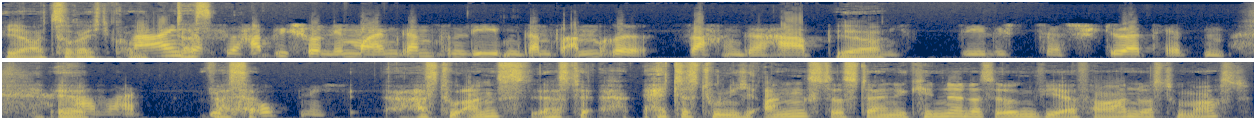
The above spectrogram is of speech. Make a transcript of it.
äh, ja, zurechtkommen. Nein, das, dafür habe ich schon in meinem ganzen Leben ganz andere Sachen gehabt, Ja. die mich seelisch zerstört hätten. Äh, Aber überhaupt nicht. hast du Angst, hast du, hättest du nicht Angst, dass deine Kinder das irgendwie erfahren, was du machst?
